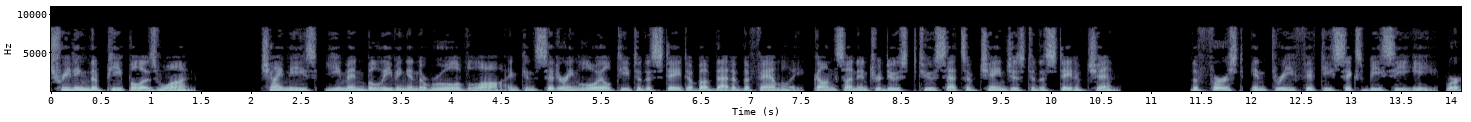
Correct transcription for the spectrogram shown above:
treating the people as one. Chinese, Yimin believing in the rule of law and considering loyalty to the state above that of the family, Gongsun introduced two sets of changes to the state of Qin. The first, in 356 BCE, were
